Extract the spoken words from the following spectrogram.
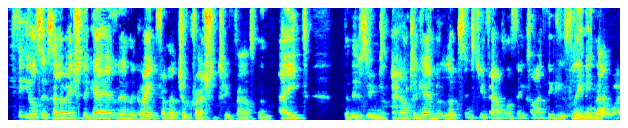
you think got acceleration again, then the great financial crash of 2008, then it zooms out again. But look, since 2006, I think it's leaning that way.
